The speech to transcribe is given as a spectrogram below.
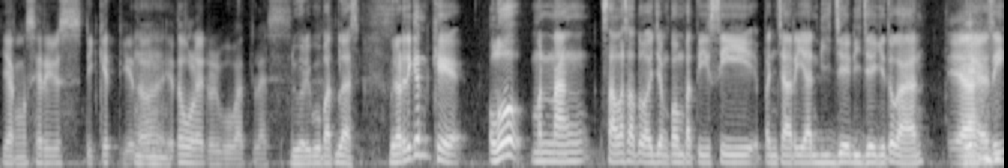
yang serius dikit gitu. Hmm. Itu mulai 2014. 2014. Berarti kan kayak lo menang salah satu ajang kompetisi pencarian DJ DJ gitu kan? Iya. nggak sih?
